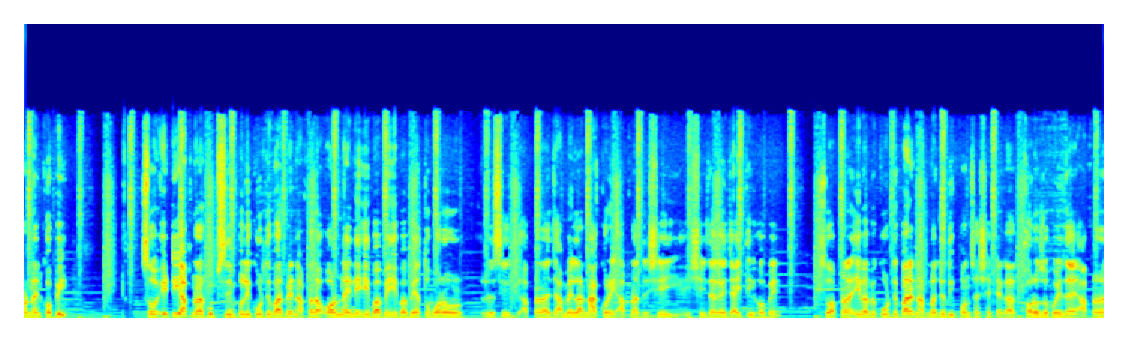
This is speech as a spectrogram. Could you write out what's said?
অনলাইন কপি সো এটি আপনারা খুব সিম্পলি করতে পারবেন। আপনারা অনলাইনে এভাবে এভাবে এত বড় আপনারা ঝামেলা না করে আপনাদের সেই সেই জায়গায় যাইতেই হবে। সো আপনারা এইভাবে করতে পারেন। আপনার যদি পঞ্চাশ, ষাট টাকা খরচ হয়ে যায়, আপনারা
